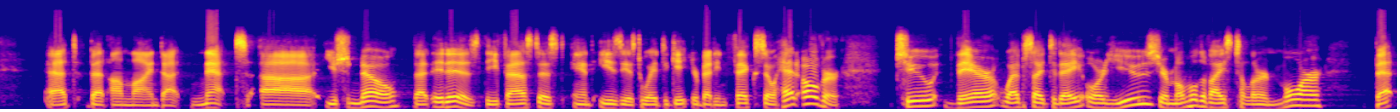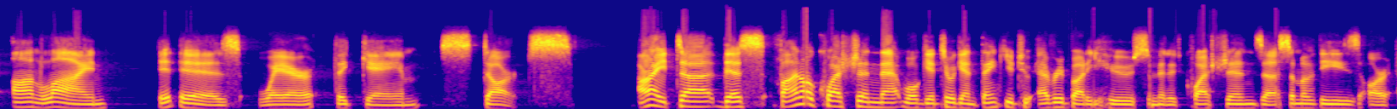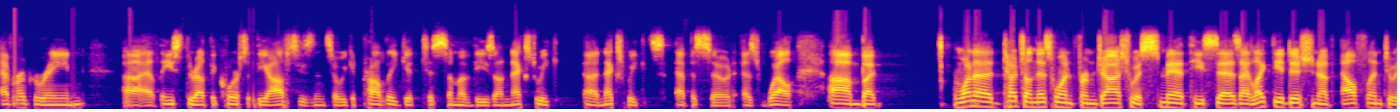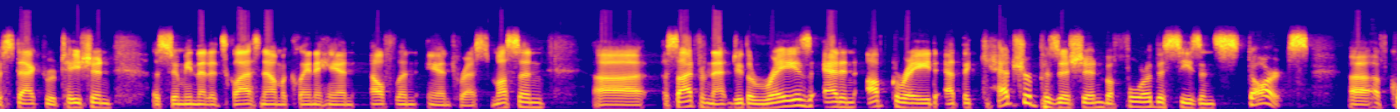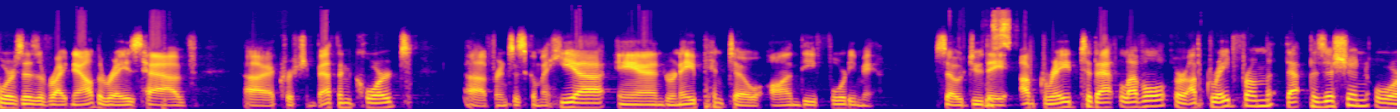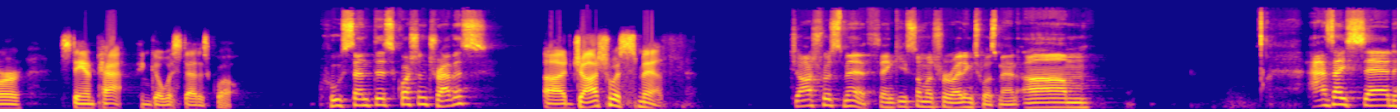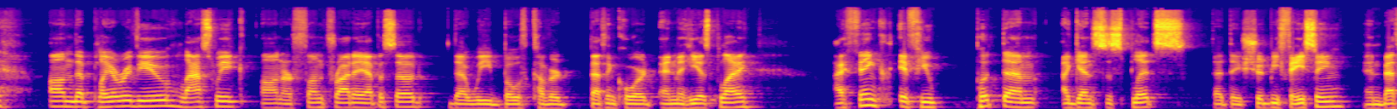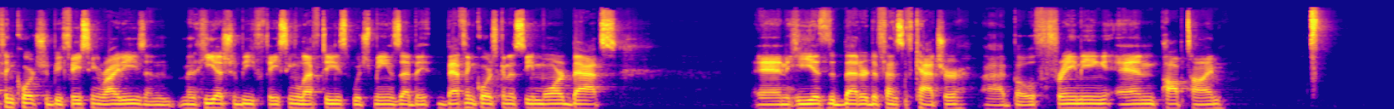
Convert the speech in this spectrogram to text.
at betonline.net. Uh, you should know that it is the fastest and easiest way to get your betting fix. So head over to their website today or use your mobile device to learn more. Bet online, it is where the game starts. All right. Uh, this final question that we'll get to again, thank you to everybody who submitted questions. Uh, some of these are evergreen, uh, at least throughout the course of the offseason. So we could probably get to some of these on next week, uh, next week's episode as well. Um, but I want to touch on this one from Joshua Smith. He says, I like the addition of Eflin to a stacked rotation, assuming that it's Glasnow, McClanahan, Eflin, and Rasmussen. Uh, aside from that, do the Rays add an upgrade at the catcher position before the season starts? Uh, of course, as of right now, the Rays have uh, Christian Bethancourt, uh, Francisco Mejia, and Rene Pinto on the 40 man. So, do they upgrade to that level or upgrade from that position or stand pat and go with status quo? Who sent this question? Travis? Uh, Joshua Smith. Joshua Smith, thank you so much for writing to us, man. Um, as I said on the player review last week on our Fun Friday episode, that we both covered Bethancourt and Mejia's play. I think if you put them against the splits that they should be facing, and Bethancourt should be facing righties, and Mejia should be facing lefties, which means that Bethancourt's going to see more bats and he is the better defensive catcher at both framing and pop time.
